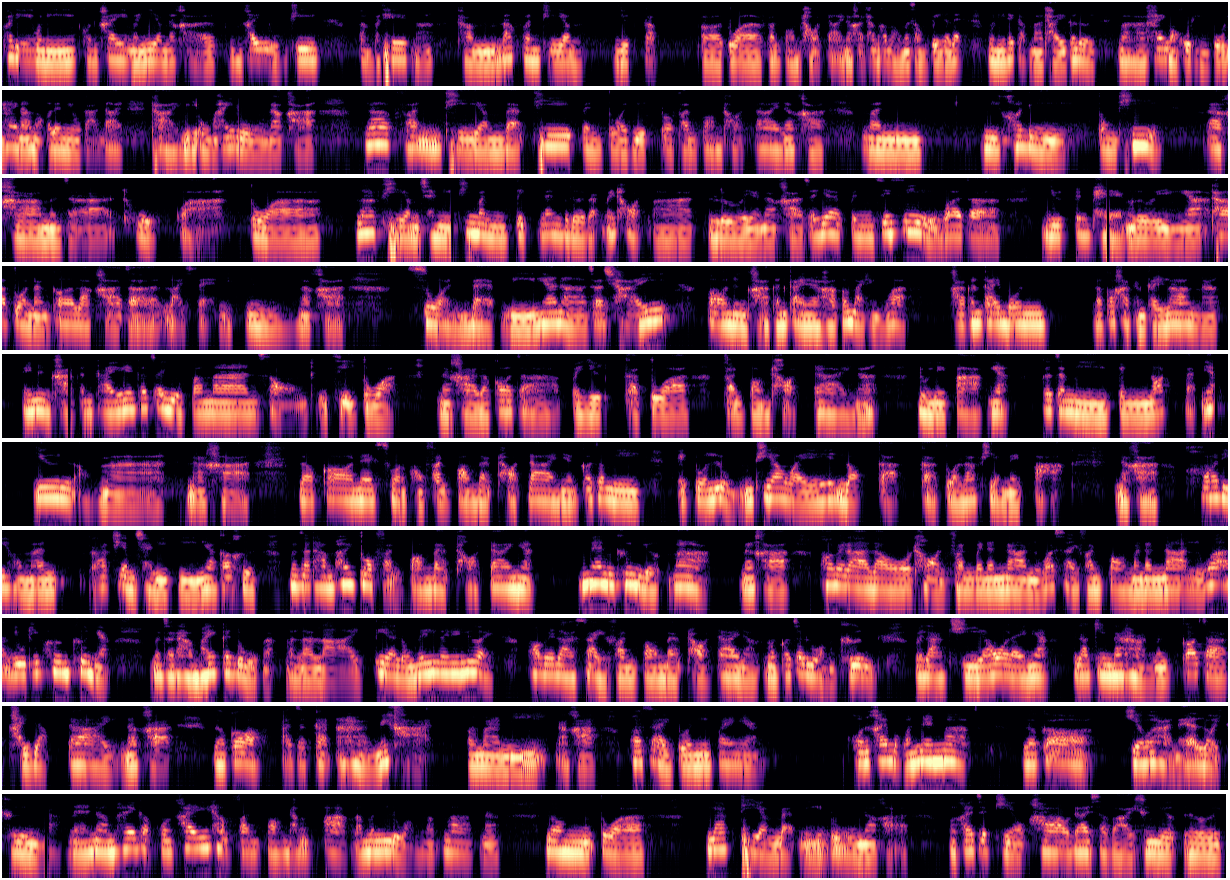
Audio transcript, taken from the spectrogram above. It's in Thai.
พอดีวันนี้คนไข้มาเยี่ยมนะคะคนไข้อยู่ที่ต่างประเทศนะทำรากฟันเทียมยึดกับตัวฟันปลอมถอดได้นะคะทำกับหมอมาสองปีแล้วแหละวันนี้ได้กลับมาไทยก็เลยมาให้หมอขุดหินปูนให้นะหมอก็เลยมีโอกาสได้ถ่ายวิดีโอมาให้ดูนะคะรากฟันเทียมแบบที่เป็นตัวยึดตัวฟันปลอมถอดได้นะคะ มันมีข้อดีตรงที่ราคามันจะถูกกว่าตัว รากเทียมชนิดที่มันติดแน่นไปเลยแบบไม่ถอดมาเลยนะคะ จะแยกเป็นซี่ๆหรือว่าจะยึดเป็นแผงเลยอย่างเงี้ย ถ้าตัวนั้นก็ราคาจะหลายแสนนิดนึงนะคะ ส่วนแบบนี้เนี่ยนะจะใช้ต่อหนึ่งขากรรไกรนะคะ ก็หมายถึงว่าขากรรไกรบนแล้วก็ขากรรไกรล่างนะ ในหนึ่งขากรรไกรเนี่ยก็จะอยู่ประมาณ 2-4ถึงตัวนะคะ แล้วก็จะไปยึดกับตัวฟันปลอมถอดได้นะ โดยในปากเนี่ยก็จะมีเป็นน็อตแบบเนี้ย ยื่นออกมานะคะ แล้วก็ในส่วนของฟันปลอมแบบถอดได้เนี่ยก็จะมีไอตัวหลุมที่เอาไว้ล็อกกับกับตัวรากเทียมในปากนะคะ ข้อดีของมันรากเทียมชนิดนี้เนี่ยก็คือมันจะทำให้ตัวฟันปลอมแบบถอดได้เนี่ยแน่นขึ้นเยอะมาก นะคะพอเวลาเราถอนฟันไปนานๆ หรือว่าใส่ฟันปลอมมานานๆ หรือว่าอายุที่เพิ่มขึ้นเนี่ยมันจะทำให้กระดูกอะมันละลาย เตี้ยลงเรื่อยๆเรื่อยๆพอเวลาใส่ฟันปลอมแบบถอดได้นะมันก็จะหลวมขึ้น เวลาเคี้ยวอะไรเนี่ยเวลากินอาหารมันก็จะขยับได้นะคะ แล้วก็อาจจะกัดอาหารไม่ขาดประมาณนี้นะคะ พอใส่ตัวนี้ไปเนี่ยคนไข้บอกว่าแน่นมาก แล้วก็เคี้ยวอาหารได้อร่อยขึ้น แนะนำให้กับคนไข้ที่ทำฟันปลอมทั้งปากแล้วมันหลวมมากๆนะ ลองตัว ลากเทียมแบบนี้ดูนะคะคนไข้จะเคี้ยวข้าวได้สบายขึ้นเยอะเลย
